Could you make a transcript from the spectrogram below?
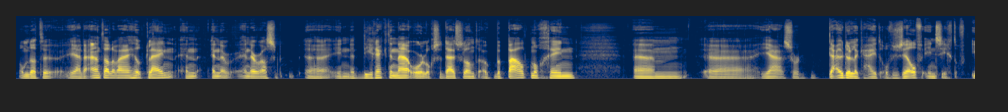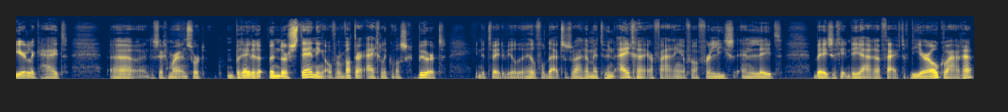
omdat de, ja, de aantallen waren heel klein. En, en, er, en er was uh, in het directe naoorlogse Duitsland ook bepaald nog geen um, uh, ja, soort duidelijkheid of zelfinzicht of eerlijkheid. zeg maar een soort bredere understanding over wat er eigenlijk was gebeurd in de Tweede Wereldoorlog. Heel veel Duitsers waren met hun eigen ervaringen van verlies en leed bezig in de jaren 50, die er ook waren.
